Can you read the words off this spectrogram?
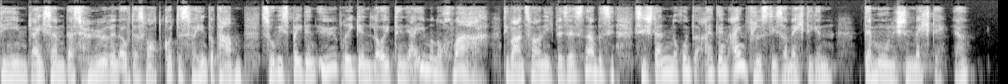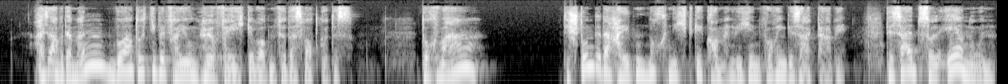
die ihm gleichsam das Hören auf das Wort Gottes verhindert haben, so wie es bei den übrigen Leuten ja immer noch war. Die waren zwar nicht besessen, aber sie, sie standen noch unter dem Einfluss dieser mächtigen dämonischen Mächte. Ja? Also aber der Mann war durch die Befreiung hörfähig geworden für das Wort Gottes. Doch war die Stunde der Heiden noch nicht gekommen, wie ich Ihnen vorhin gesagt habe. Deshalb soll er nun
